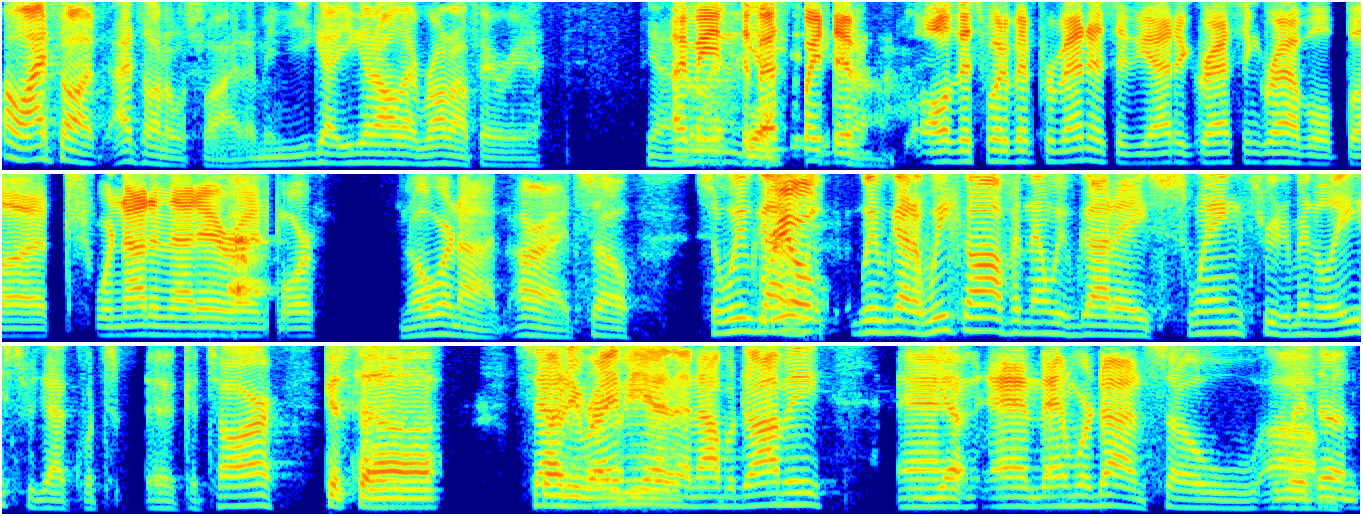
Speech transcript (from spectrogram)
Oh, I thought I thought it was fine. I mean, you got you got all that runoff area. Yeah, I mean, the yeah. best way to all of this would have been prevented is if you added grass and gravel, but we're not in that era anymore. No, we're not. All right, so so we've got a, we've got a week off, and then we've got a swing through the Middle East. We got uh, Qatar, Qatar, Saudi, Arabia, Arabia, then Abu Dhabi, and yep. and then we're done. So um, we're done.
